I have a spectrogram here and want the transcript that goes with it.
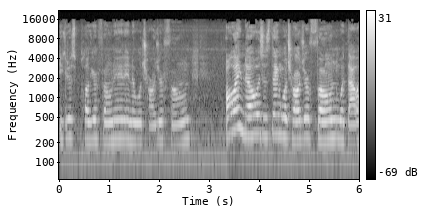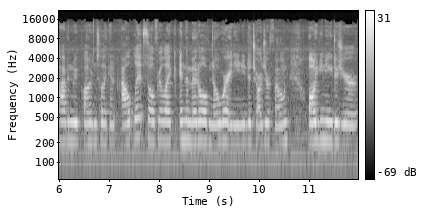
you can just plug your phone in and it will charge your phone. All I know is this thing will charge your phone without having to be plugged into like an outlet. So if you're like in the middle of nowhere and you need to charge your phone, all you need is your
